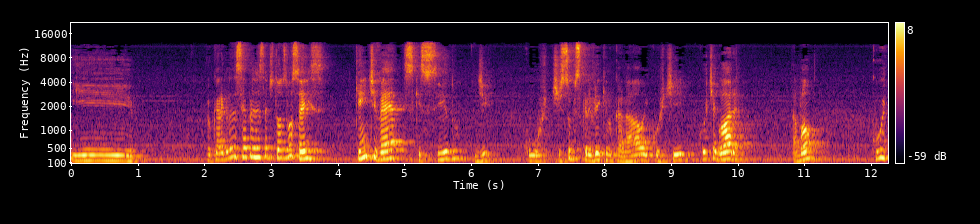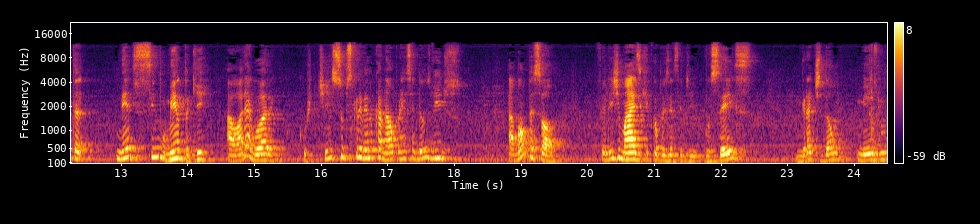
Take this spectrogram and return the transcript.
E eu quero agradecer a presença de todos vocês. Quem tiver esquecido de curtir, subscrever aqui no canal e curtir, curte agora, tá bom? Curta nesse momento aqui, a hora é agora. Curtir e subscrever no canal para receber os vídeos. Tá bom, pessoal? Feliz demais aqui com a presença de vocês. Gratidão mesmo.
